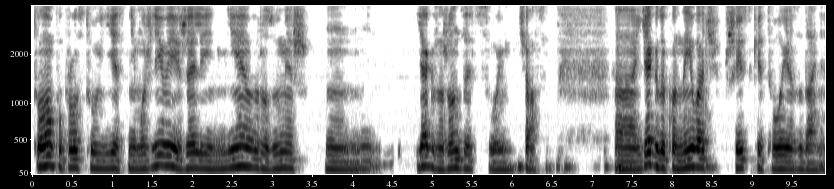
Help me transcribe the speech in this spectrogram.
To po prostu jest niemożliwe, jeżeli nie rozumiesz, mm, jak zarządzać swoim czasem. Jak dokonywać wszystkie Twoje zadania.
